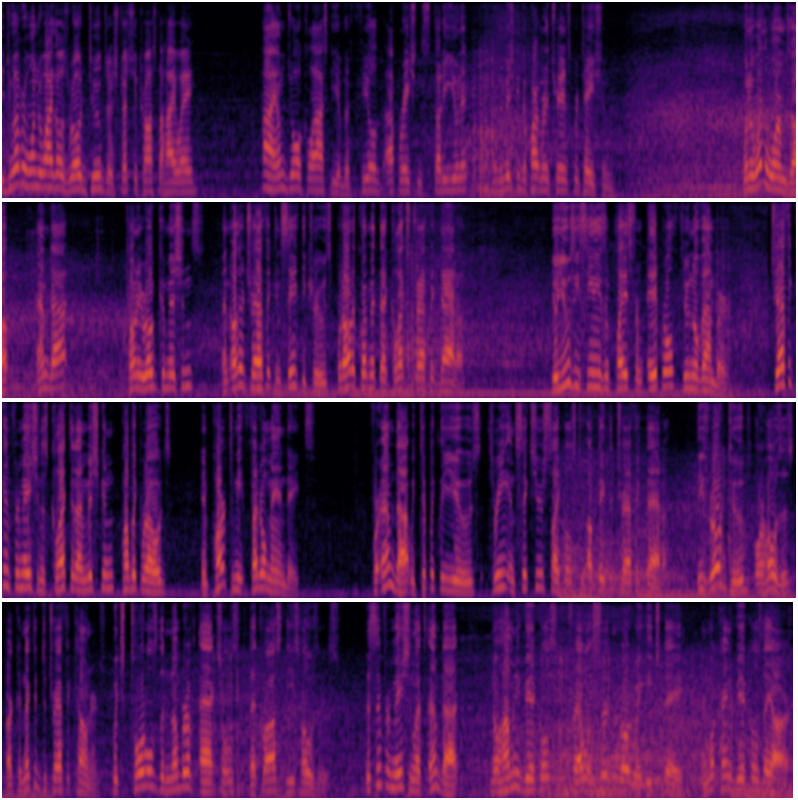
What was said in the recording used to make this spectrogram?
Did you ever wonder why those road tubes are stretched across the highway? Hi, I'm Joel Colosky of the Field Operations Study Unit for the Michigan Department of Transportation. When the weather warms up, MDOT, county road commissions, and other traffic and safety crews put out equipment that collects traffic data. You'll usually see these in place from April through November. Traffic information is collected on Michigan public roads in part to meet federal mandates. For MDOT, we typically use three and six year cycles to update the traffic data. These road tubes, or hoses, are connected to traffic counters, which totals the number of axles that cross these hoses. This information lets MDOT know how many vehicles travel a certain roadway each day and what kind of vehicles they are,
